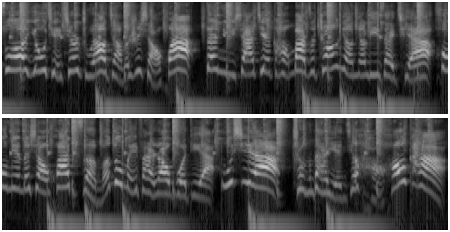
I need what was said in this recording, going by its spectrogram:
说优姐今儿主要讲的是小花，但女侠界扛把子张娘娘立在前，后面的小花怎么都没法绕过的。不信啊，睁大眼睛好好看。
